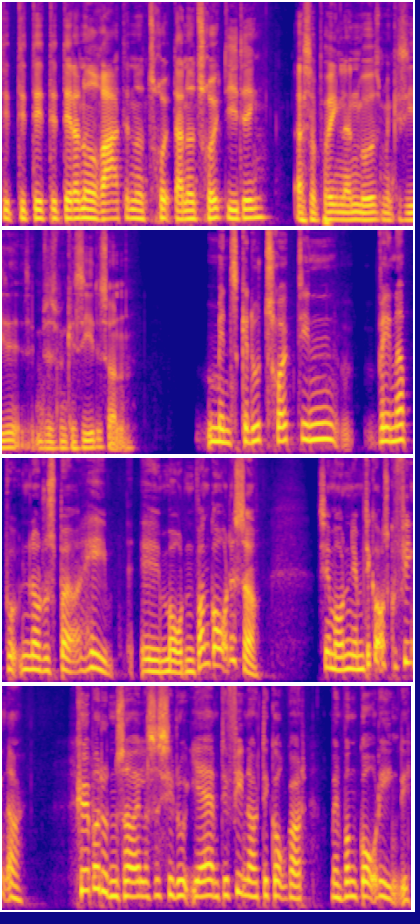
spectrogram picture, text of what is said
det, det, det, det, det er der noget rart, det er noget tryg, der er noget trygt i det, ikke? Altså på en eller anden måde, hvis man kan sige det, hvis man kan sige det sådan. Men skal du trykke dine venner, på, når du spørger, hey øh, Morten, hvordan går det så? Siger Morten, jamen det går sgu fint nok. Køber du den så, eller så siger du, ja, det er fint nok, det går godt, men hvordan går det egentlig?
